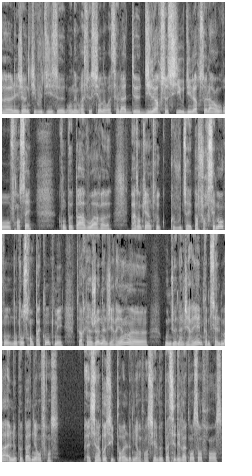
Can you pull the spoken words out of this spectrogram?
Euh, les jeunes qui vous disent on aimerait ceci, on aimerait cela, dis-leur ceci ou dis-leur cela, en gros, aux Français, qu'on peut pas avoir. Par exemple, il y a un truc que vous ne savez pas forcément, dont on se rend pas compte, mais savoir qu'un jeune Algérien ou une jeune Algérienne comme Selma, elle ne peut pas venir en France. Euh, C'est impossible pour elle de venir en France. Si elle veut passer des vacances en France,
